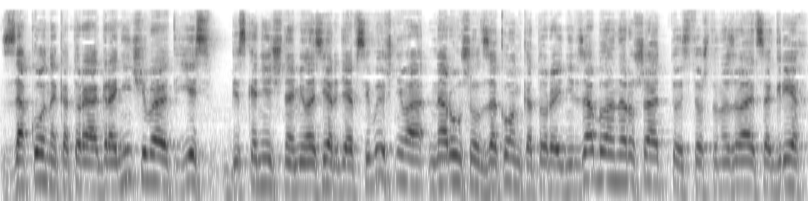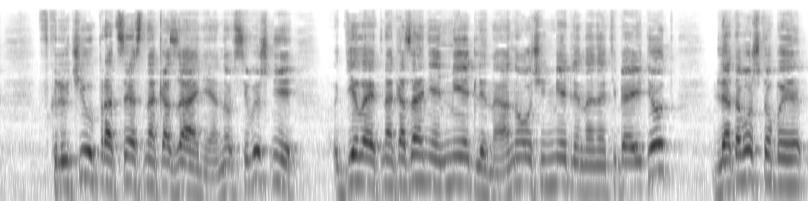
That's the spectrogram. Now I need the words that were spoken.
законы, которые ограничивают, есть бесконечное милосердие Всевышнего, нарушил закон, который нельзя было нарушать, то есть то, что называется грех, включил процесс наказания. Но Всевышний делает наказание медленно, оно очень медленно на тебя идет, для того, чтобы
